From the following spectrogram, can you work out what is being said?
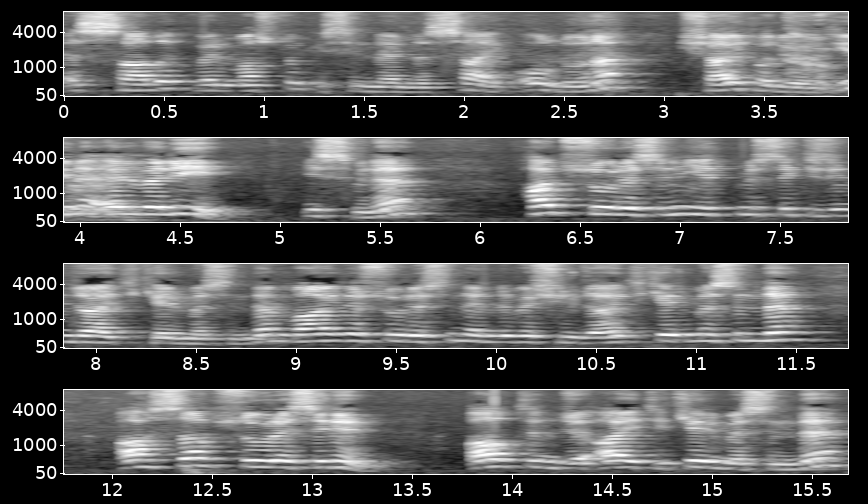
Es-Sadık ve Mastuk isimlerine sahip olduğuna şahit oluyoruz. Yine El-Veli ismine Hac suresinin 78. ayet-i kerimesinde, Maide suresinin 55. ayet-i kerimesinde, Ahzab suresinin 6. ayet-i kerimesinde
